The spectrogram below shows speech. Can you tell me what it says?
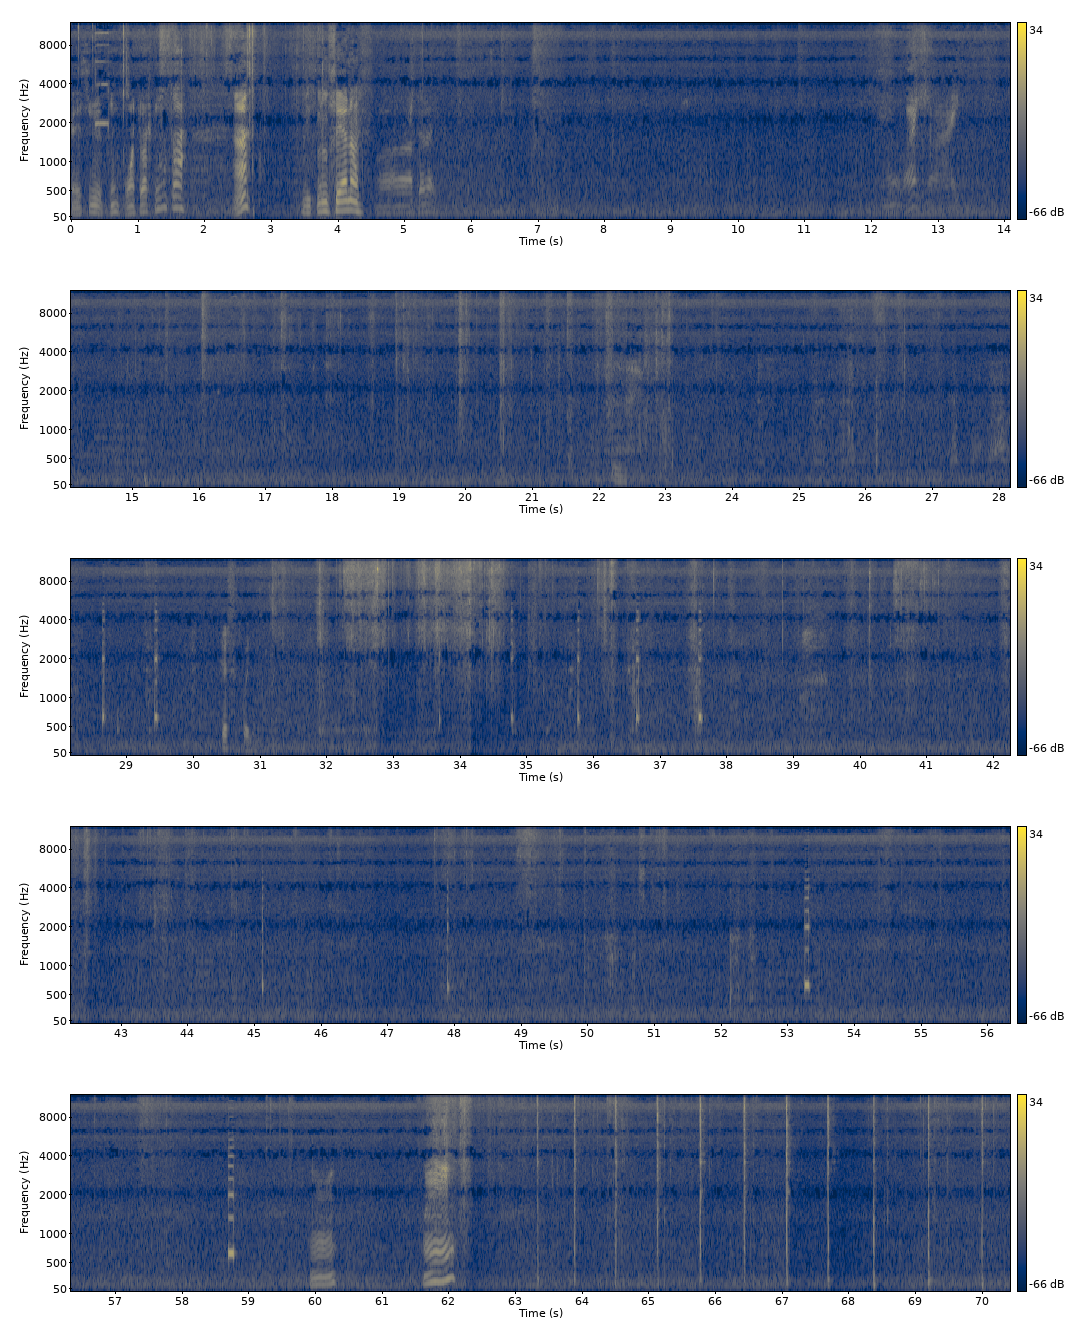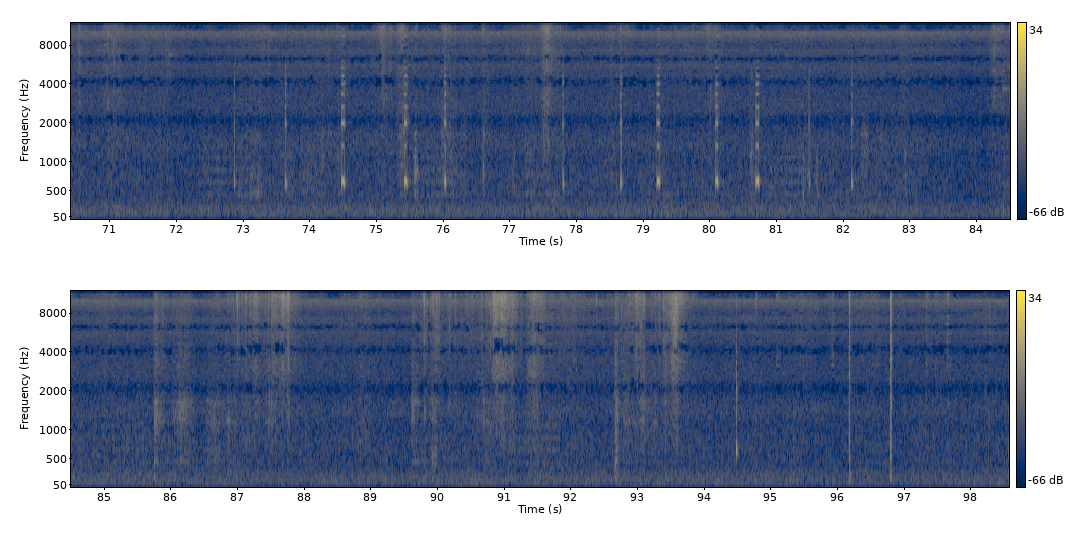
Acho esse pinponte, eu acho que não tá. Hã? Não sei não. Ah, peraí. Vai, vai. Deixa eu cuidar. Hum. Hum.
